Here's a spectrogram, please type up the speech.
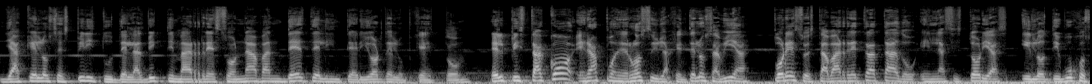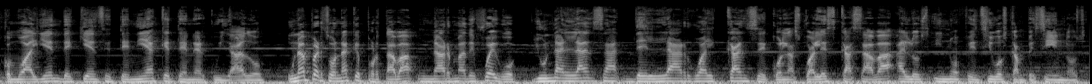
ya que los espíritus de las víctimas resonaban desde el interior del objeto. El pistaco era poderoso y la gente lo sabía, por eso estaba retratado en las historias y los dibujos como alguien de quien se tenía que tener cuidado. Una persona que portaba un arma de fuego y una lanza de largo alcance con las cuales cazaba a los inofensivos campesinos.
